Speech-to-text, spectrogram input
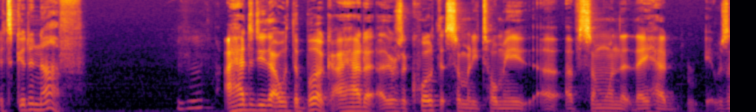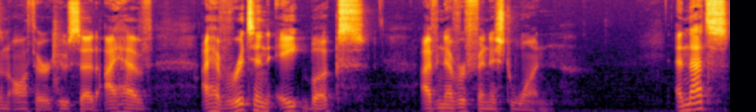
it's good enough. Mm-hmm. I had to do that with the book. I had a, uh, there was a quote that somebody told me uh, of someone that they had. It was an author who said, "I have, I have written eight books. I've never finished one." And that's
